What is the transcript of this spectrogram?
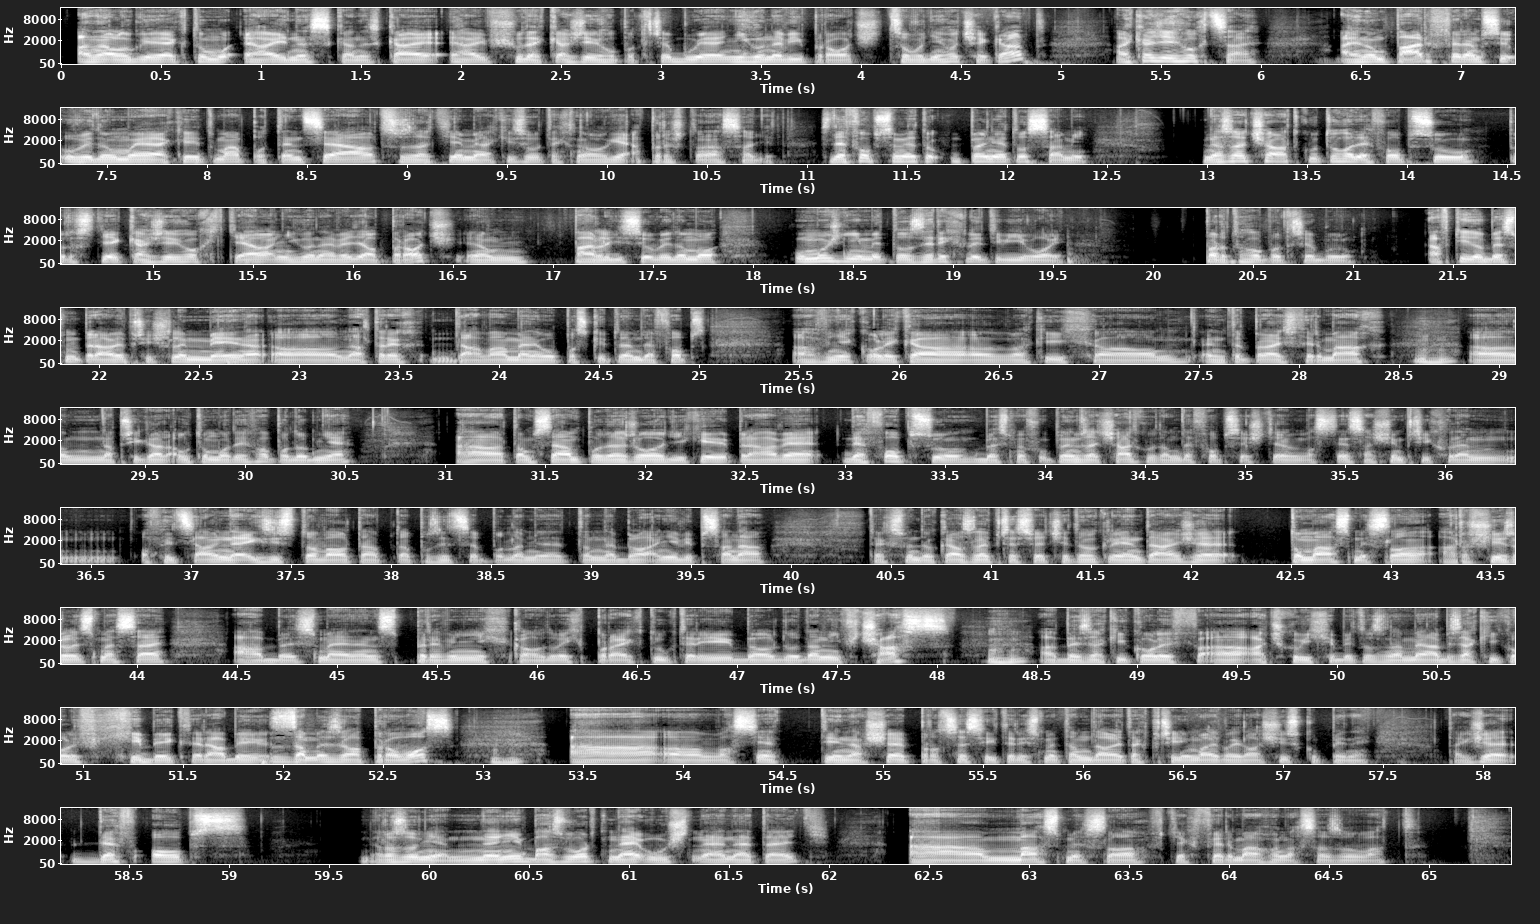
analogie k tomu AI dneska. Dneska je AI všude, každý ho potřebuje, nikdo neví proč, co od něho čekat, ale každý ho chce. A jenom pár firm si uvědomuje, jaký to má potenciál, co zatím, jaký jsou technologie a proč to nasadit. S DevOpsem je to úplně to samé. Na začátku toho DevOpsu prostě každý ho chtěl a nikdo nevěděl proč, jenom pár lidí si uvědomilo, umožní mi to zrychlit vývoj. Proto ho potřebuju. A v té době jsme právě přišli my na, na trh, dáváme nebo poskytujeme DevOps v několika velkých enterprise firmách, uh-huh. například Automotive a podobně. A tam se nám podařilo díky právě DevOpsu, byli jsme v úplném začátku, tam DevOps ještě vlastně s naším příchodem oficiálně neexistoval, ta, ta pozice podle mě tam nebyla ani vypsaná, tak jsme dokázali přesvědčit toho klienta, že to má smysl a rozšířili jsme se a byli jsme jeden z prvních cloudových projektů, který byl dodaný včas uh-huh. a bez jakýkoliv ačkových chyby, to znamená bez jakýkoliv chyby, která by zamezila provoz uh-huh. a, a vlastně ty naše procesy, které jsme tam dali, tak přijímali další skupiny. Takže DevOps rozhodně není buzzword, ne už, ne, ne teď a má smysl v těch firmách ho nasazovat.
